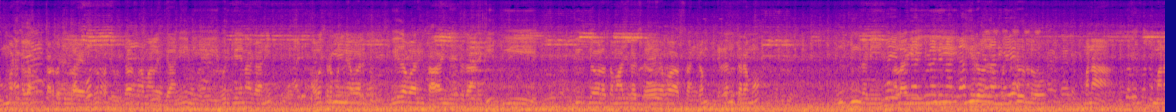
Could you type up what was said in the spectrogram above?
ఉమ్మడి కడప జిల్లా ఎందు ప్రతి వృద్ధాశ్రమాలకు కానీ ఎవరికైనా కానీ అవసరం ఉన్న వారికి బీద వారికి సహాయం చేయడానికి ఈ నిరుద్యోగుల సామాజిక సేవా సంఘం నిరంతరము ఉంటుందని అలాగే ఈరోజు గుంటూరులో మన మన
